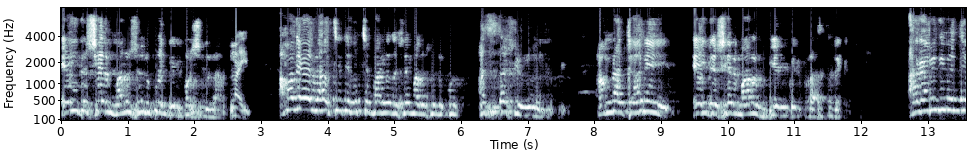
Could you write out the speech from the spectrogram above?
এই দেশের মানুষের উপর নির্ভরশীল রাজনীতি। আমাদের রাজনীতি হচ্ছে বাংলাদেশের মানুষের উপর আস্থাশীল রাজনীতি। আমরা জানি এই দেশের মানুষ বিএনপির উপর আস্থা রেখেছে। আগামী দিনে যে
